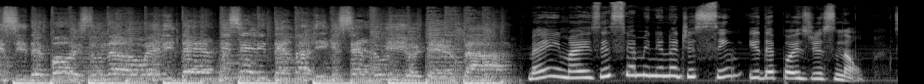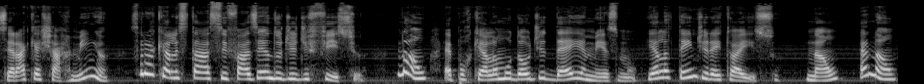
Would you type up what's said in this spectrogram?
E se depois do não ele tenta, e se ele tenta, ligue 180. Bem, mas e se a menina diz sim e depois diz não? Será que é charminho? Será que ela está se fazendo de difícil? Não, é porque ela mudou de ideia mesmo. E ela tem direito a isso. Não é não.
